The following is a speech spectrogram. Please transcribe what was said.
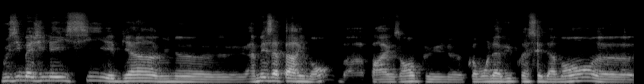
Vous imaginez ici eh bien, un mésappariement, bah, par exemple, comme on l'a vu précédemment, euh,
